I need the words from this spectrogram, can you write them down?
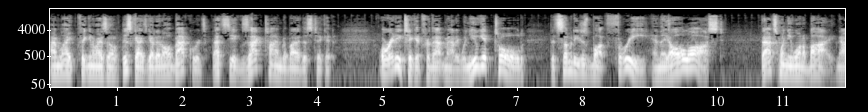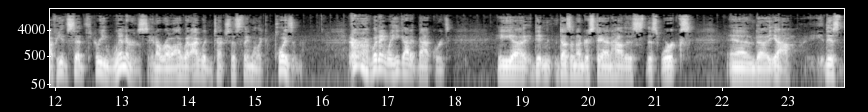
I'm like thinking to myself, this guy's got it all backwards. That's the exact time to buy this ticket or any ticket for that matter, when you get told that somebody just bought three and they all lost, that's when you want to buy. Now, if he had said three winners in a row, I would I wouldn't touch this thing like poison. but anyway, he got it backwards. He uh, didn't doesn't understand how this this works, and uh, yeah, this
